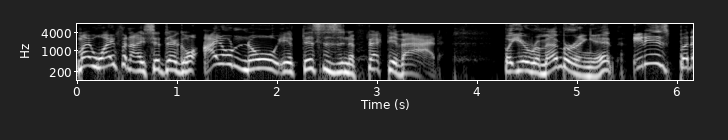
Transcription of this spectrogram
My wife and I sit there going, I don't know if this is an effective ad. But you're remembering it. It is, but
